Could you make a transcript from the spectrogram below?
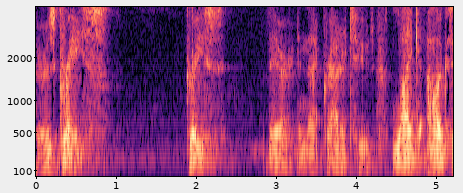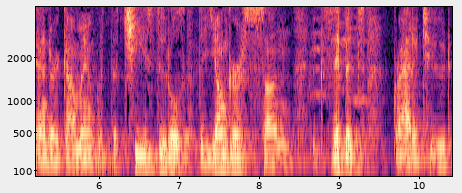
There is grace. Grace there in that gratitude. Like Alexander Gamme with the cheese doodles, the younger son exhibits gratitude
